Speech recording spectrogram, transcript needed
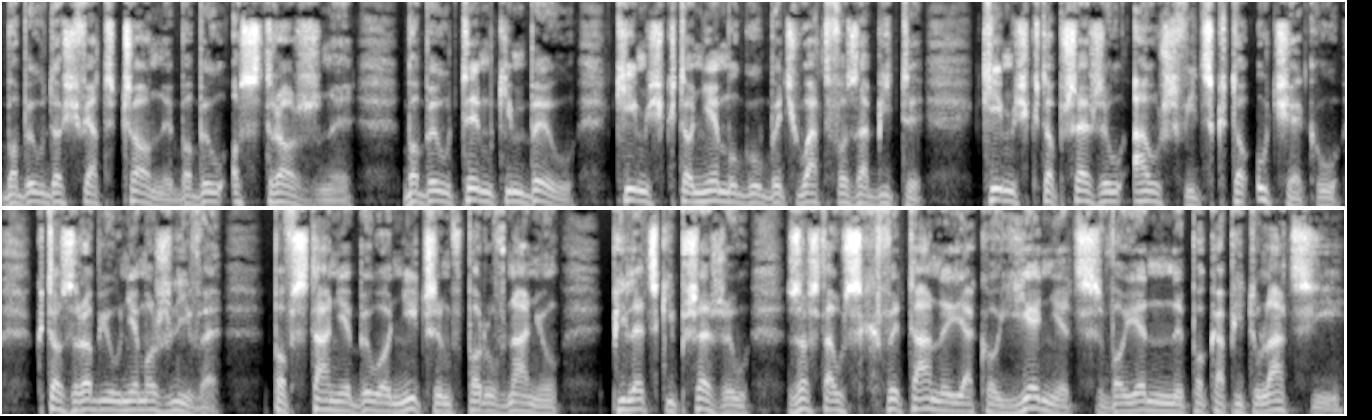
bo był doświadczony, bo był ostrożny, bo był tym, kim był, kimś, kto nie mógł być łatwo zabity, kimś, kto przeżył Auschwitz, kto uciekł, kto zrobił niemożliwe. Powstanie było niczym w porównaniu. Pilecki przeżył, został schwytany jako jeniec wojenny po kapitulacji.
